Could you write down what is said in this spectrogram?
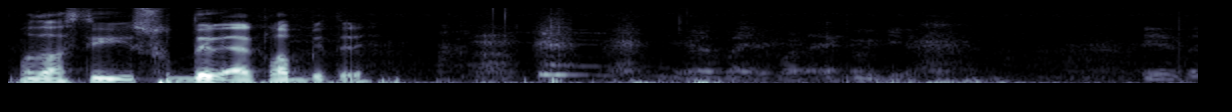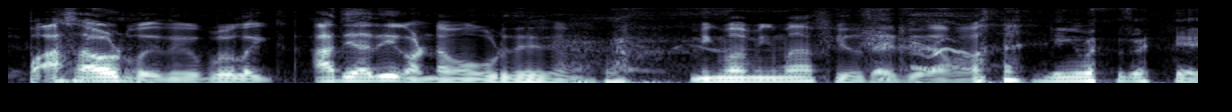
म त अस्ति सुत्दै गएँ क्लबभित्रै पास आउट भइदिएको ब्रो लाइक आधी आधी घन्टामा उठ्दै थियो म। मिङमा मिङमा फिल चाहिँतिर निङमा चाहिँ है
